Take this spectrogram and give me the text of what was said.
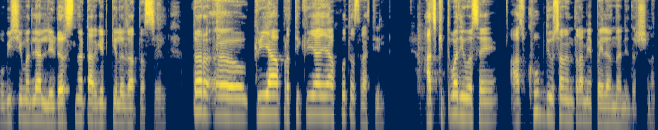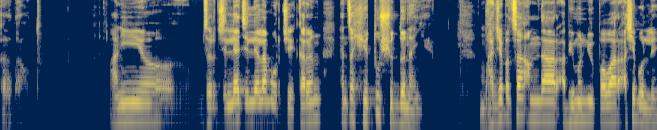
ओबीसी मधल्या लिडर्सना टार्गेट केलं जात असेल तर अ, क्रिया प्रतिक्रिया या होतच राहतील. आज कितवा दिवस आहे? आज खूप दिवसानंतर आम्ही पहिल्यांदा निदर्शनं करत आहोत. आणि अ, जर जिल्ह्या जिल्ह्याला मोर्चे कारण ह्यांचा हेतू शुद्ध नाही आहे भाजपचा आमदार अभिमन्यू पवार असे बोलले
